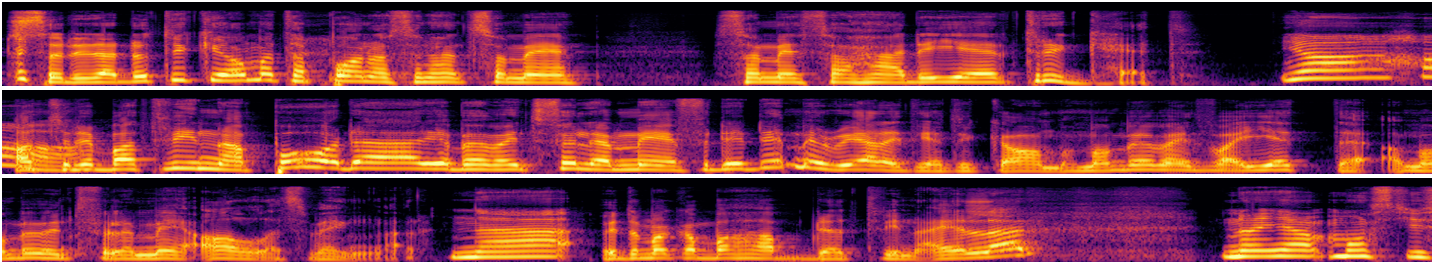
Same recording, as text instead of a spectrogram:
Så det där, då tycker jag om att ha på något sånt här som är, som är så här, det ger trygghet. jaha. Alltså det bara att tvinna på där, jag behöver inte följa med, för det är det med reality jag tycker om. Man behöver inte vara jätte, man behöver inte följa med alla svängar. Nej, Utan man kan bara habba och tvinna, eller? Nå, jag måste ju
